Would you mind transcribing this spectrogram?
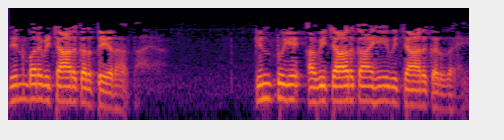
दिन भर विचार करते रहता है। किंतु ये अविचार का ही विचार कर रहे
